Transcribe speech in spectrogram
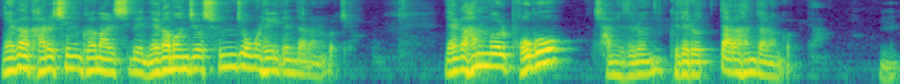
내가 가르치는 그 말씀에 내가 먼저 순종을 해야 된다는 거죠. 내가 하는 걸 보고 자녀들은 그대로 따라 한다는 겁니다. 음.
